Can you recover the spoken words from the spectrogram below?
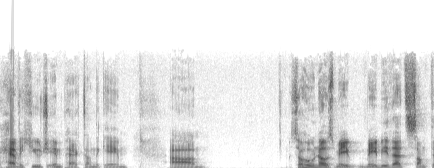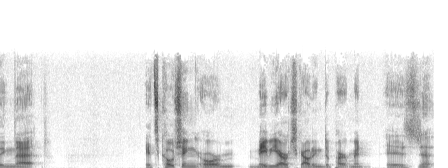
have a huge impact on the game. Um, so who knows? Maybe maybe that's something that it's coaching, or maybe our scouting department is just,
